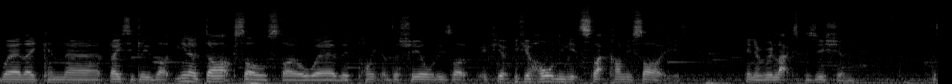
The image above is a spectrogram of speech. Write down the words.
where they can uh, basically like you know Dark Souls style where the point of the shield is like if you're if you're holding it slack on your side in a relaxed position, the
